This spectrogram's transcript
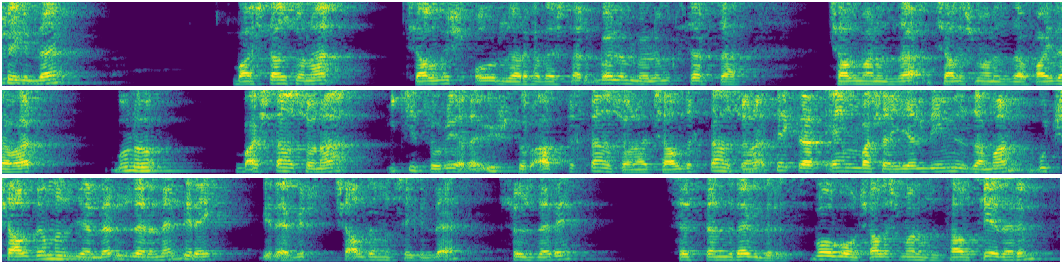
Şekilde baştan sona çalmış oluruz arkadaşlar. Bölüm bölüm kısa kısa çalmanızda, çalışmanızda fayda var. Bunu baştan sona iki tur ya da üç tur attıktan sonra, çaldıktan sonra tekrar en başa geldiğimiz zaman bu çaldığımız yerler üzerine direkt birebir çaldığımız şekilde sözleri seslendirebiliriz. Bol bol çalışmanızı tavsiye ederim.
